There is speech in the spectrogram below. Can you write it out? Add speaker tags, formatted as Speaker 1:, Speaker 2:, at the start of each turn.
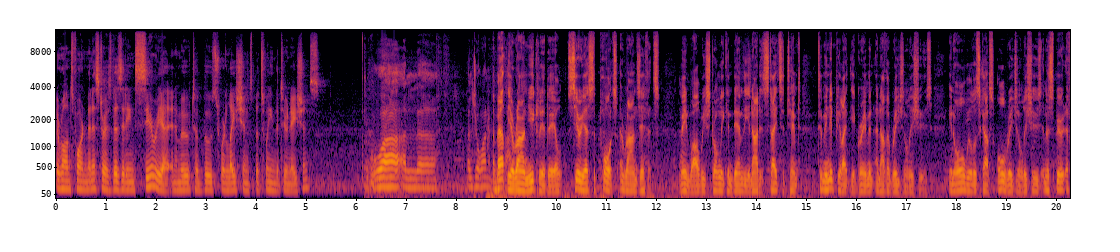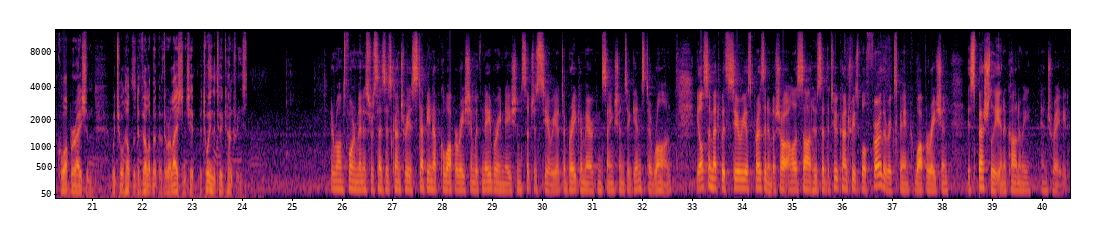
Speaker 1: Iran's foreign minister is visiting Syria in a move to boost relations between the two nations.
Speaker 2: About
Speaker 3: the Iran nuclear deal, Syria supports Iran's efforts. Meanwhile, we strongly condemn the United States' attempt to manipulate the agreement and other regional issues. In all, we'll discuss all regional issues in a spirit of cooperation, which will help the development of the relationship between the two countries.
Speaker 1: Iran's foreign minister says his country is stepping up cooperation with neighboring nations such as Syria to break American sanctions against Iran. He also met with Syria's President Bashar al-Assad, who said the two countries will further expand cooperation, especially in economy and trade.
